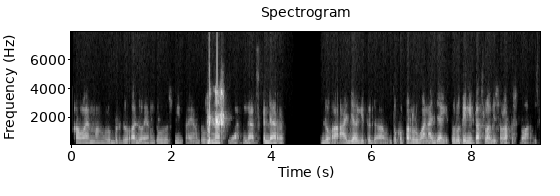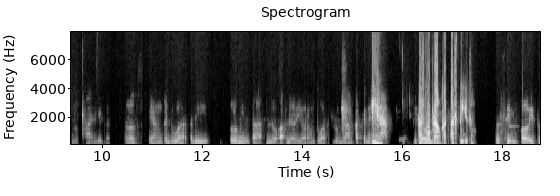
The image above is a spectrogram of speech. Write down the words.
kalau emang lu berdoa doa yang tulus minta yang tulus. benar Nggak nggak sekedar doa aja gitu doa untuk keperluan aja gitu. Rutinitas lo habis sholat terus doa gitu lupa gitu. Terus yang kedua tadi lu minta doa dari orang tua sebelum berangkat kan ya? Iya itu pas mau berangkat pasti itu sesimpel itu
